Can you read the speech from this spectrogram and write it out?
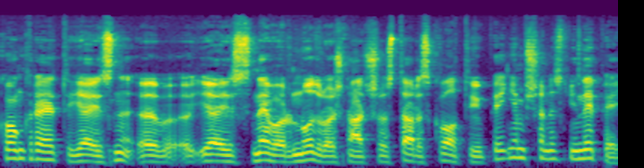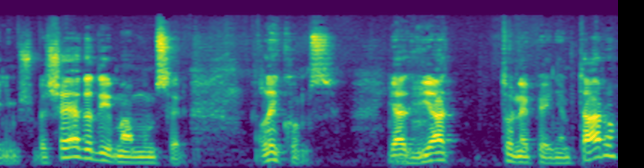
konkrēti. Ja es, ne, uh, ja es nevaru nodrošināt šos tādas kvalitīvu pieņemšanu, es viņu nepieņemšu. Bet šajā gadījumā mums ir likums. Ja, mm. ja tu nepieņem taru,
